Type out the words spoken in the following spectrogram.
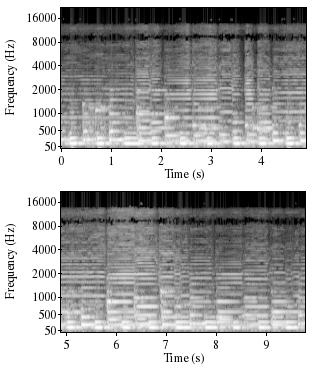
Thank you.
